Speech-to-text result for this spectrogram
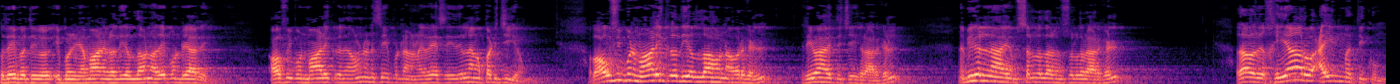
ஹுதைபத்தி இப்போ யமான் ரதி அல்லாவும் அதே போன்று யார்? அவுஃபிபுன் மாலிக் ரதி என்ன செய்யப்பட்டாங்க? நிறைய செய்திகள் நாங்கள் படிச்சுக்கிறோம். அப்போ அவுஃபிபுன் மாலிக் ரதி அல்லாஹன் அவர்கள் ரிவாயத்து செய்கிறார்கள். நபிகள் நாயம் சல்லல்லாஹு சொல்கிறார்கள் அதாவது ஹியாரு ஐம்மத்திக்கும்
